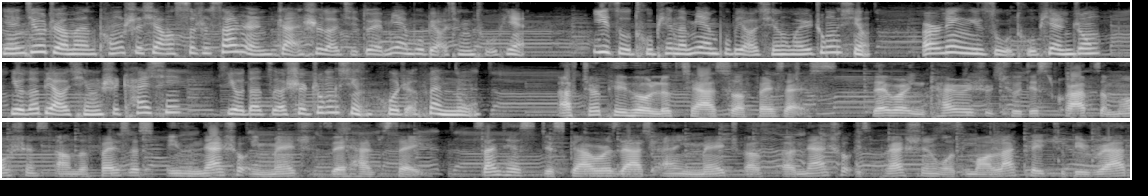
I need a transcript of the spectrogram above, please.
研究者们同时向四十三人展示了几对面部表情图片，一组图片的面部表情为中性，而另一组图片中有的表情是开心，有的则是中性或者愤怒。 After people looked at the faces, they were encouraged to describe the emotions on the faces in the natural image they had seen. Scientists discovered that an image of a natural expression was more likely to be read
